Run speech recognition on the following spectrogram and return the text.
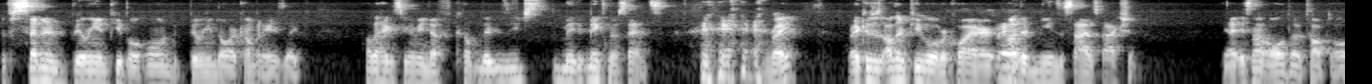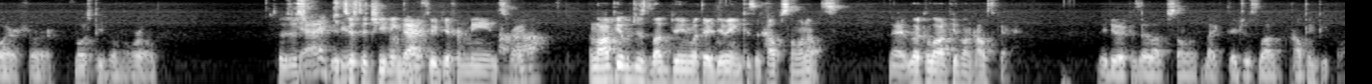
if seven billion people owned billion dollar companies, like how the heck is there going to be enough companies? You just made it makes no sense, right? Right? Because there's other people require Right. other means of satisfaction. Yeah, it's not all about top dollar for most people in the world. So it's just Yeah, it's just achieving Okay. that through different means, right? Uh-huh. A lot of people just love doing what they're doing because it helps someone else. Right? Look, a lot of people in healthcare, they do it because they love someone, like they just love helping people.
